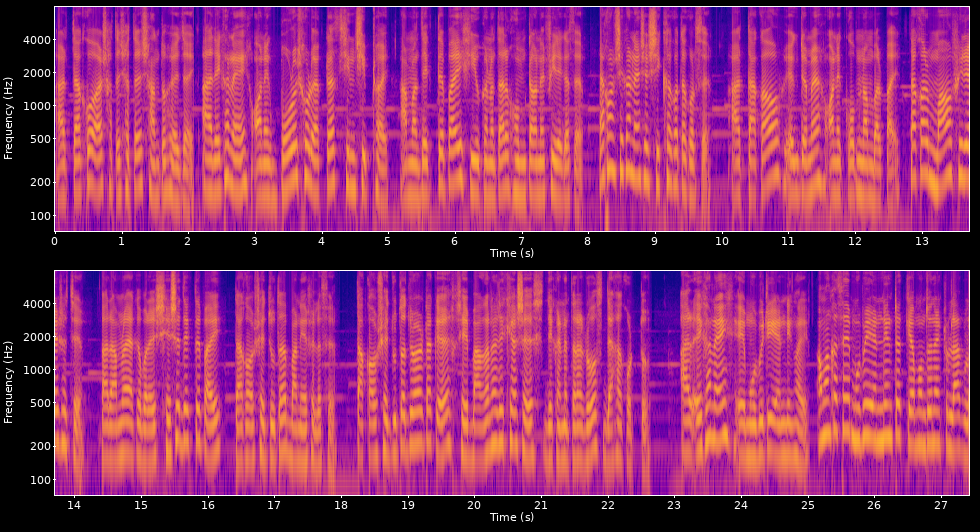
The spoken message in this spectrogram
আর তাকোয়ার সাথে সাথে শান্ত হয়ে যায়। আর এখানে অনেক বড় সড়ো একটা সিন শিফট হয়। আমরা দেখতে পাই ইউকেনো তার হোম টাউনে ফিরে গেছে। এখন সেখানে সে শিক্ষকতা করছে। আর তাকাও এক্সামে অনেক কম নাম্বার পায়। তাকার মাও ফিরে এসেছে, আর আমরা একেবারে শেষে দেখতে পাই, তাকাও সে জুতা বানিয়ে ফেলেছে। তাকাও সেই জুতা জোড়াটাকে সেই বাগানে রেখে আসে, যেখানে তারা রোজ দেখা করতো। আর এখানেই এই মুভিটির এন্ডিং হয়। আমার কাছে মুভির এন্ডিংটা কেমন যেন একটু লাগল।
